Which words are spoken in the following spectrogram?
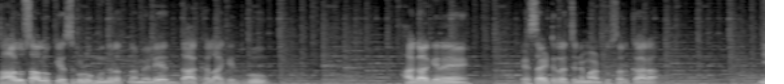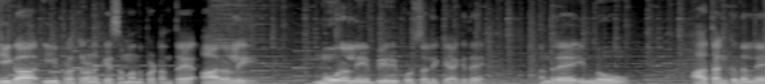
ಸಾಲು ಸಾಲು ಕೇಸುಗಳು ಮುನಿರತ್ನ ಮೇಲೆ ದಾಖಲಾಗಿದ್ವು. ಹಾಗಾಗಿನೇ ಎಸ್ ಐ ಟಿ ರಚನೆ ಮಾಡಿತು ಸರ್ಕಾರ. ಈಗ ಈ ಪ್ರಕರಣಕ್ಕೆ ಸಂಬಂಧಪಟ್ಟಂತೆ ಆರಲ್ಲಿ ಮೂರಲ್ಲಿ ಬಿ ರಿಪೋರ್ಟ್ ಸಲ್ಲಿಕೆಯಾಗಿದೆ ಅಂದರೆ ಇನ್ನೂ ಆತಂಕದಲ್ಲೇ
